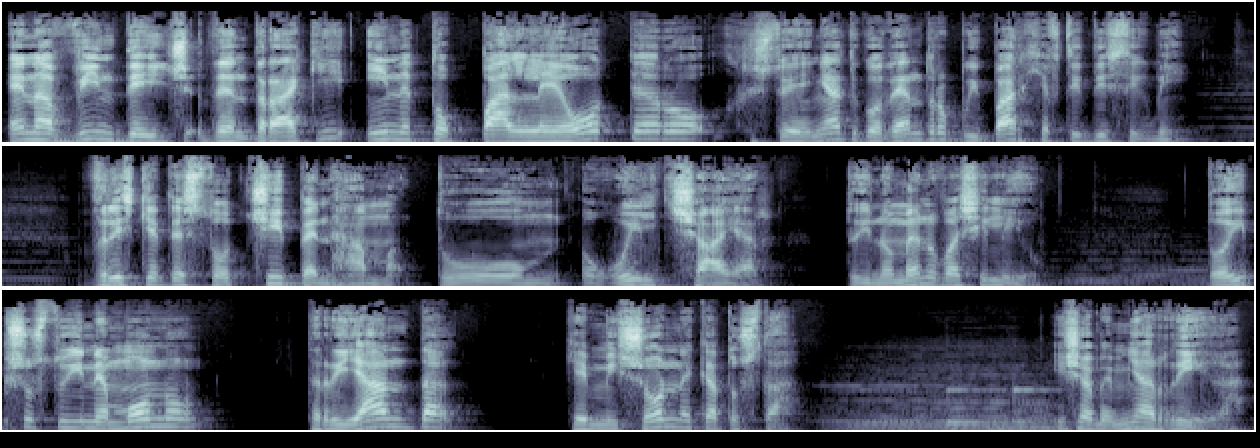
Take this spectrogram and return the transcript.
Ένα vintage δεντράκι είναι το παλαιότερο χριστουγεννιάτικο δέντρο που υπάρχει αυτή τη στιγμή. Βρίσκεται στο Chippenham του Wiltshire, του Ηνωμένου Βασιλείου. Το ύψος του είναι μόνο 30 και μισόν εκατοστά. Ίσα με μια ρίγα.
